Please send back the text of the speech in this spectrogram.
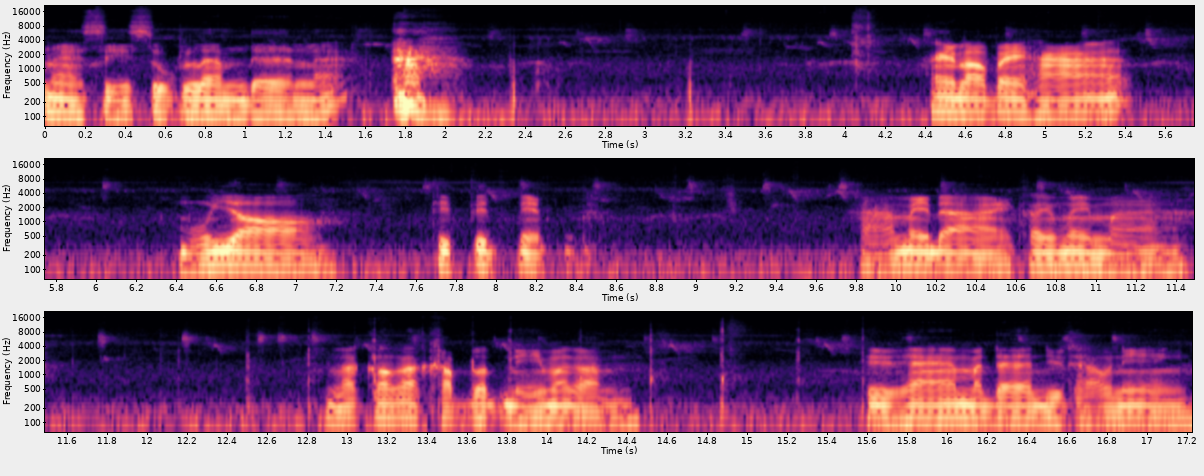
แม่สีสุกเริ่มเดินแล้ว ให้เราไปหา หมูยอที่ฟิตเนสหาไม่ได้เขายังไม่มา แล้วเขาก็ขับรถหนีมาก่อนที่แท้มาเดินอยู่แถวนี้เอง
